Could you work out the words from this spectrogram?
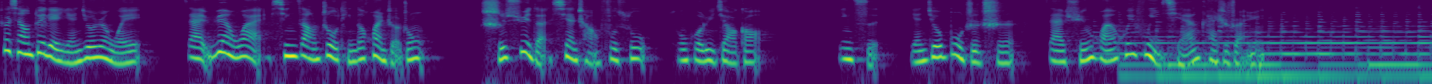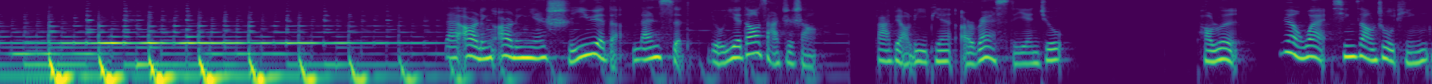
这项队列研究认为，在院外心脏骤停的患者中，持续的现场复苏存活率较高，因此研究不支持在循环恢复以前开始转运。在二零二零年十一月的《Lancet》柳叶刀杂志上，发表了一篇 Arrest 研究，讨论院外心脏骤停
